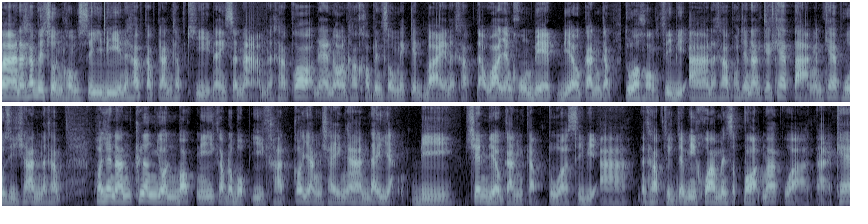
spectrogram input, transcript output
มานะครับในส่วนของ CB นะครับกับการขับขี่ในสนามนะครับก็แน่นอนเขาเขาเป็นทรง naked bike นะครับแต่ว่ายังคงเบสเดียวกันกับตัวของ CBR นะครับเพราะฉะนั้นแค่แค่ต่างกันแค่ position นะครับเพราะฉะนั้นเครื่องยนต์บล็อกนี้กับระบบ e-cut ก็ยังใช้งานได้อย่างดี เช่นเดียวกันกับตัว CBR นะครับถึงจะมีความเป็นสปอร์ตมากกว่า แต่แค่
